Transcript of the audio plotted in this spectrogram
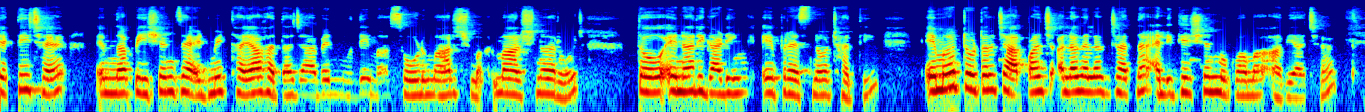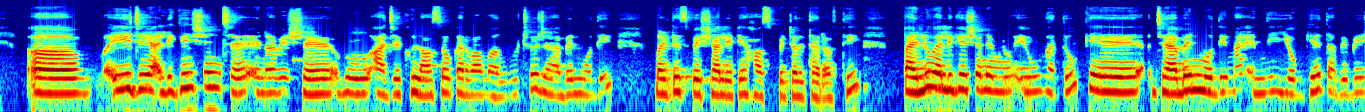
વ્યક્તિ છે, એમના પેશન્ટ જે એડમિટ થયા હતા જાબેન મોદીમાં સોળ માર્ચ, માર્ચના રોજ. તો એના રિગાર્ડિંગ એ પ્રેસ નોટ હતી. એમાં ટોટલ ચાર પાંચ અલગ અલગ જાતના એલિગેશન મૂકવામાં આવ્યા છે. એ જે એલિગેશન છે, એના વિશે હું આજે ખુલાસો કરવા માંગુ છું Jayaben Modi multi speciality hospital તરફથી. પહેલું એલિગેશન એમનું એવું હતું કે જયાબેન મોદીમાં એમની યોગ્ય તબીબી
